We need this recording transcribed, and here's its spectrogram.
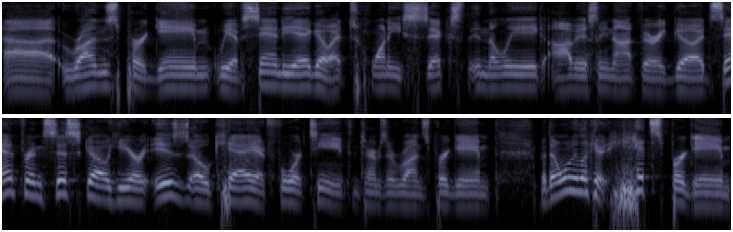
uh, runs per game, we have San Diego at 26th in the league, obviously not very good. San Francisco here is okay at 14th in terms of runs per game. But then when we look at hits per game,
